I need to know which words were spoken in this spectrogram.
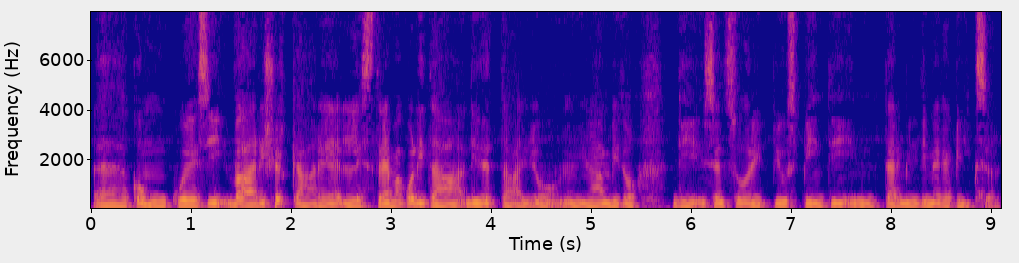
eh, comunque si va a ricercare l'estrema qualità di dettaglio in ambito di sensori più spinti in termini di megapixel.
